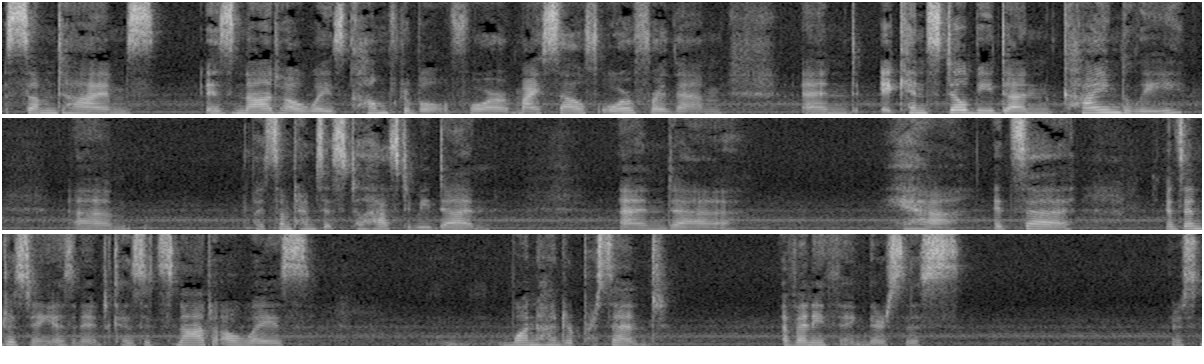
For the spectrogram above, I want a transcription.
sometimes is not always comfortable for myself or for them and it can still be done kindly um, but sometimes it still has to be done and uh, yeah, it's uh, it's interesting, isn't it? Because it's not always one hundred percent of anything. There's this. There's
